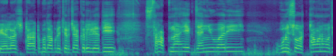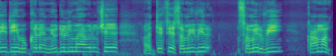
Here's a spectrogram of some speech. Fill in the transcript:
પહેલાં સ્ટાર્ટમાં આપણે ચર્ચા કરેલી હતી સ્થાપના એક જાન્યુઆરી ઓગણીસો અઠ્ઠાવનમાં થઈ હતી. મુખ્યાલય ન્યૂ દિલ્હીમાં આવેલું છે. અધ્યક્ષ છે સમીરવીર સમીર વી. કામત.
